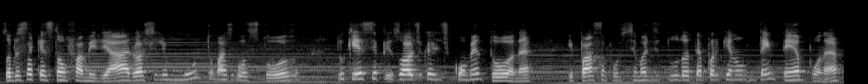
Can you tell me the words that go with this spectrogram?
Sobre essa questão familiar, eu acho ele muito mais gostoso do que esse episódio que a gente comentou, né? E passa por cima de tudo, até porque não tem tempo, né?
